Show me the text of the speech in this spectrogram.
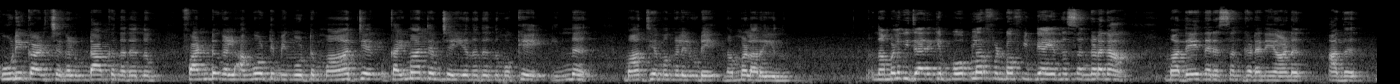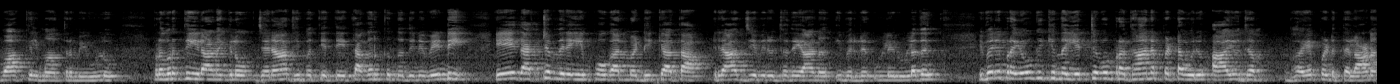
കൂടിക്കാഴ്ചകൾ ഉണ്ടാക്കുന്നതെന്നും ഫണ്ടുകൾ അങ്ങോട്ടും ഇങ്ങോട്ടും മാറ്റ കൈമാറ്റം ചെയ്യുന്നതെന്നും ഒക്കെ ഇന്ന് മാധ്യമങ്ങളിലൂടെ നമ്മൾ അറിയുന്നു. നമ്മൾ വിചാരിക്കും പോപ്പുലർ ഫ്രണ്ട് ഓഫ് ഇന്ത്യ എന്ന സംഘടന മതേതര സംഘടനയാണ്. അത് വാക്കിൽ മാത്രമേ ഉള്ളൂ. പ്രവൃത്തിയിലാണെങ്കിലോ ജനാധിപത്യത്തെ തകർക്കുന്നതിനു വേണ്ടി ഏതറ്റം വരെയും പോകാൻ മടിക്കാത്ത രാജ്യവിരുദ്ധതയാണ് ഇവരുടെ ഉള്ളിലുള്ളത്. ഇവർ പ്രയോഗിക്കുന്ന ഏറ്റവും പ്രധാനപ്പെട്ട ഒരു ആയുധം ഭയപ്പെടുത്തലാണ്.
